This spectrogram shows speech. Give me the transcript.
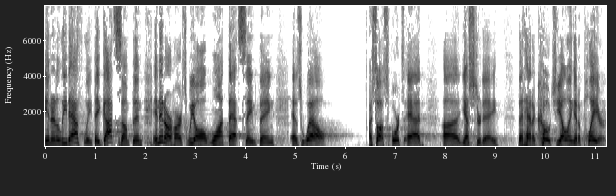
in an elite athlete. They got something, and in our hearts, we all want that same thing as well. I saw a sports ad uh, yesterday that had a coach yelling at a player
